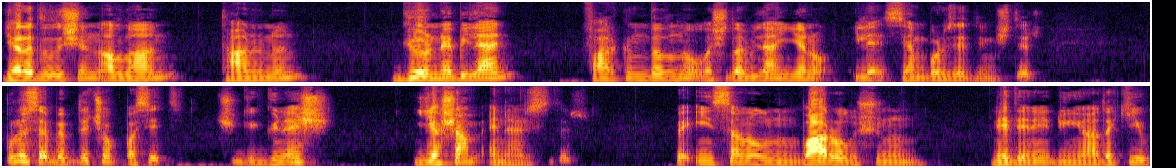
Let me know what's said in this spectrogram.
Yaratılışın, Allah'ın, Tanrı'nın görünebilen, farkındalığına ulaşılabilen yanı ile sembolize edilmiştir. Bunun sebebi de çok basit. Çünkü güneş yaşam enerjisidir. Ve insanoğlunun varoluşunun nedeni, dünyadaki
